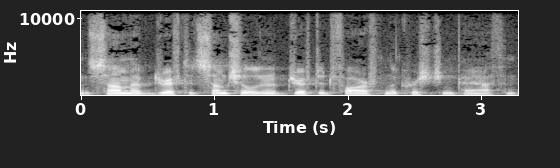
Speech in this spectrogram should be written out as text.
And some have drifted, some children have drifted far from the Christian path. And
